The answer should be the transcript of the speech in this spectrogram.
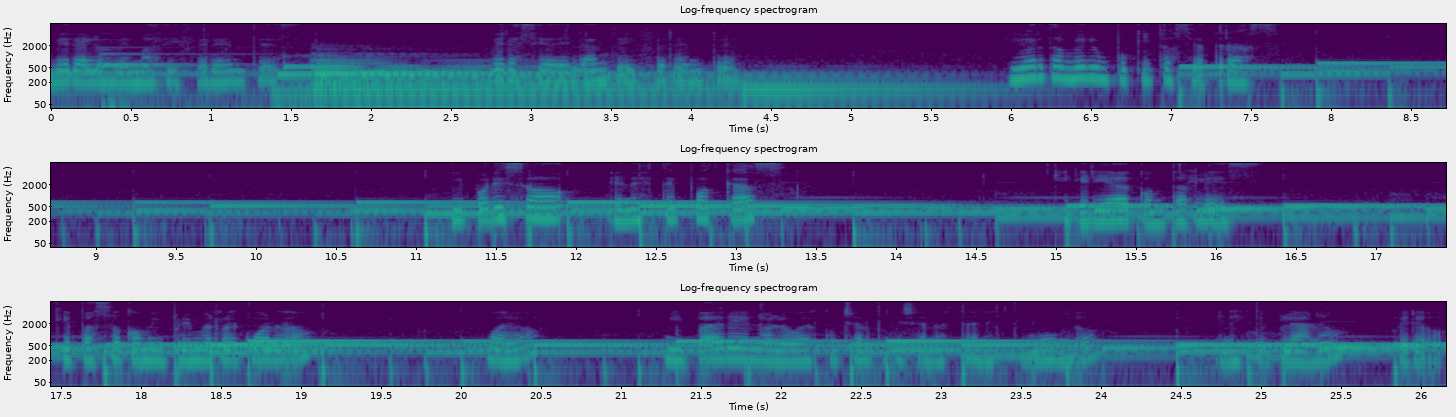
ver a los demás diferentes, ver hacia adelante diferente y ver también un poquito hacia atrás. Por eso en este podcast que quería contarles qué pasó con mi primer recuerdo, bueno, mi padre no lo va a escuchar porque ya no está en este mundo, en este plano, pero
